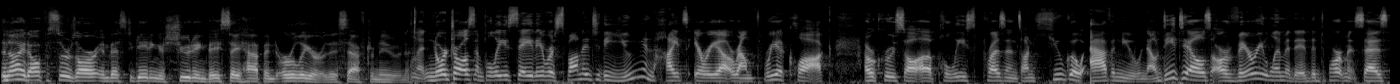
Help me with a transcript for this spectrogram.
Tonight, officers are investigating a shooting they say happened earlier this afternoon. Uh, North Charleston police say they responded to the Union Heights area around 3 o'clock. Our crew saw a police presence on Hugo Avenue. Now, details are very limited. The department says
